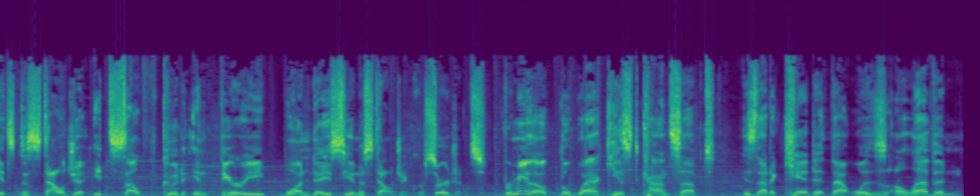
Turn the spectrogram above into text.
its nostalgia itself could, in theory, one day see a nostalgic resurgence. For me, though, the wackiest concept is that a kid that was 11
